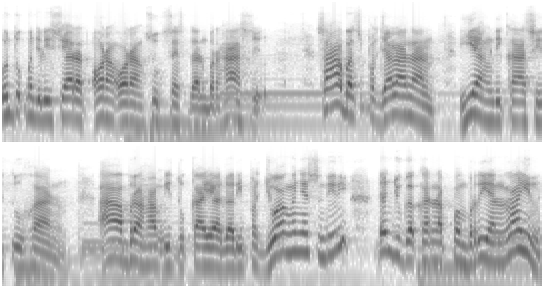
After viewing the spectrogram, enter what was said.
untuk menjadi syarat orang-orang sukses dan berhasil. Sahabat seperjalanan yang dikasih Tuhan, Abraham itu kaya dari perjuangannya sendiri dan juga karena pemberian lain.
